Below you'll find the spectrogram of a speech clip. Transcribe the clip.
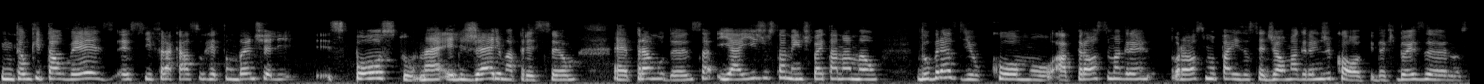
então que talvez esse fracasso retumbante ele exposto, né, ele gere uma pressão é, para mudança e aí justamente vai estar tá na mão do Brasil como a próxima próximo país a sediar uma grande COP daqui dois anos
